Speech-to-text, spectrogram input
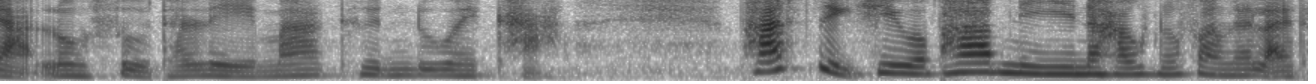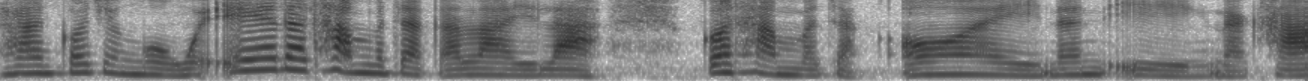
ยะลงสู่ทะเลมากขึ้นด้วยค่ะ พลาสติกชีวภาพนี้นะคะคุณผู้ฟังหลาย ๆ ท่านก็จะงงว่าเอ๊ะแล้วทำมาจากอะไรล่ะ ก็ทำมาจากอ้อยนั่นเองนะคะ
